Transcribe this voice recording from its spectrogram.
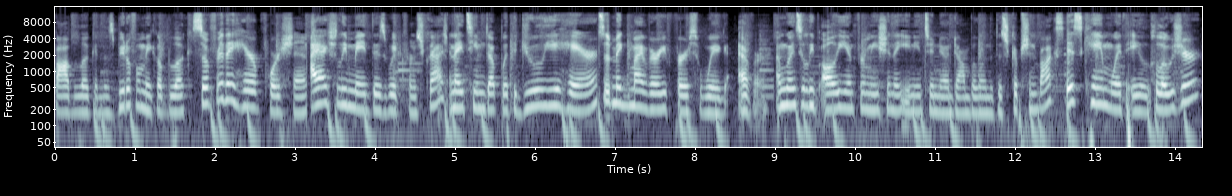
bob look and this beautiful makeup look. So for the hair portion, I actually made this wig from scratch and I teamed up with Julia Hair to make my very first wig ever. I'm going to leave all the information that you need to know down below in the description box. This came with a closure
